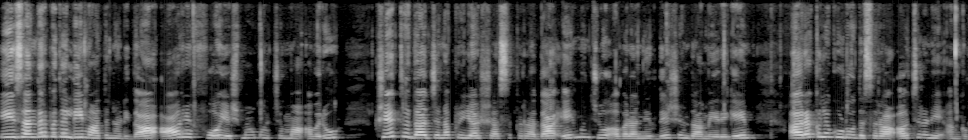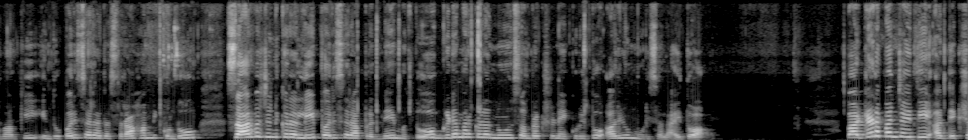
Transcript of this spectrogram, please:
ಈ ಸಂದರ್ಭದಲ್ಲಿ ಮಾತನಾಡಿದ ಆರ್ಎಫ್ಒ ಯಶ್ಮಾಮಾಚಮ್ಮ ಅವರು ಕ್ಷೇತ್ರದ ಜನಪ್ರಿಯ ಶಾಸಕರಾದ ಎ ಮಂಜು ಅವರ ನಿರ್ದೇಶನದ ಮೇರೆಗೆ ಅರಕಲಗೂಡು ದಸರಾ ಆಚರಣೆ ಅಂಗವಾಗಿ ಇಂದು ಪರಿಸರ ದಸರಾ ಹಮ್ಮಿಕೊಂಡು ಸಾರ್ವಜನಿಕರಲ್ಲಿ ಪರಿಸರ ಪ್ರಜ್ಞೆ ಮತ್ತು ಗಿಡಮರಗಳನ್ನು ಸಂರಕ್ಷಣೆ ಕುರಿತು ಅರಿವು ಮೂಡಿಸಲಾಯಿತು. ಪಟ್ಟಣ ಪಂಚಾಯಿತಿ ಅಧ್ಯಕ್ಷ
